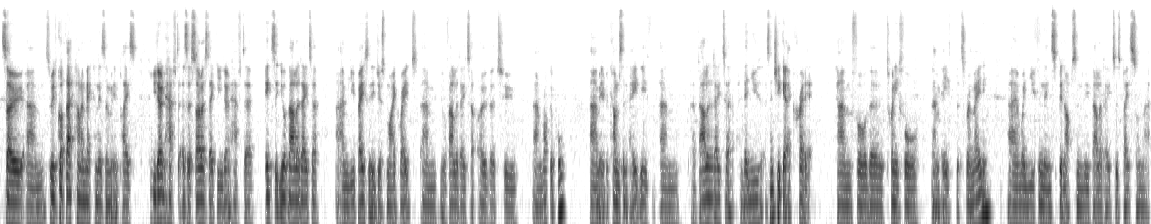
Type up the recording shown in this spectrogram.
So um, so we've got that kind of mechanism in place. You don't have to, as a solo staker, you don't have to exit your validator. Um, you basically just migrate um, your validator over to um, Rocket Pool. Um, it becomes an 80 um, validator, and then you essentially get a credit for the 24 um, ETH that's remaining, and when you can then spin up some new validators based on that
